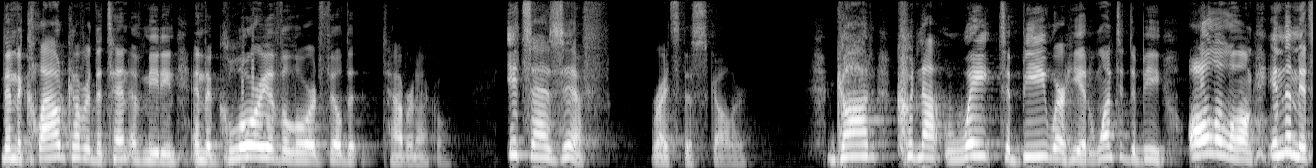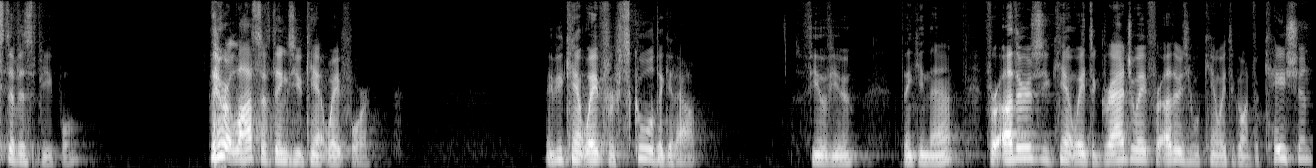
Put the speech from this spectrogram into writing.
then the cloud covered the tent of meeting, and the glory of the Lord filled the tabernacle. It's as if, writes this scholar, God could not wait to be where he had wanted to be all along in the midst of his people. There are lots of things you can't wait for. Maybe you can't wait for school to get out. A few of you thinking that. For others, you can't wait to graduate. For others, you can't wait to go on vacation.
